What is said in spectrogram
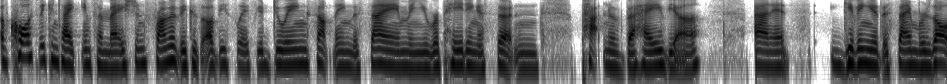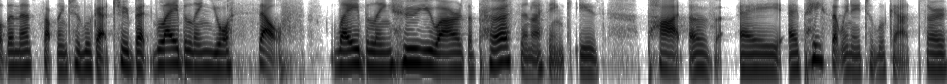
Of course, we can take information from it because obviously if you're doing something the same and you're repeating a certain pattern of behavior and it's giving you the same result, then that's something to look at too. But labeling yourself, labeling who you are as a person, I think is part of a, a piece that we need to look at. So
